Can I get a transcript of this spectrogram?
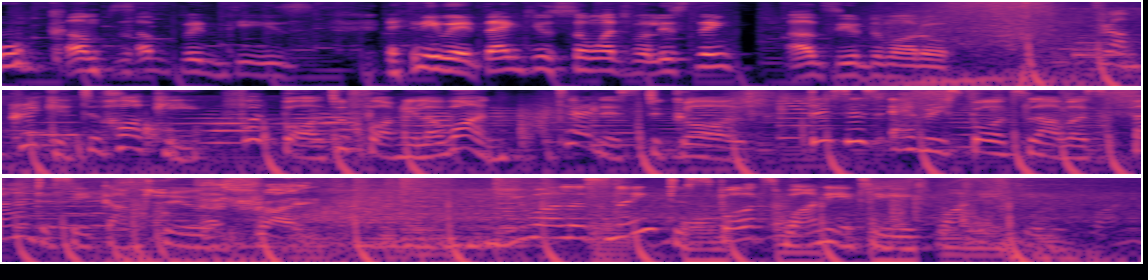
Who comes up with these? Anyway, thank you so much for listening. I'll see you tomorrow. From cricket to hockey, football to Formula One, tennis to golf. This is every sports lover's fantasy come true. That's right. You are listening to Sports 180. 180.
